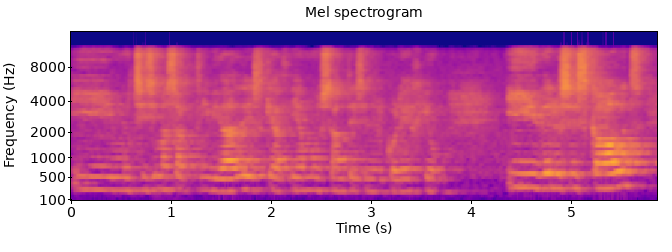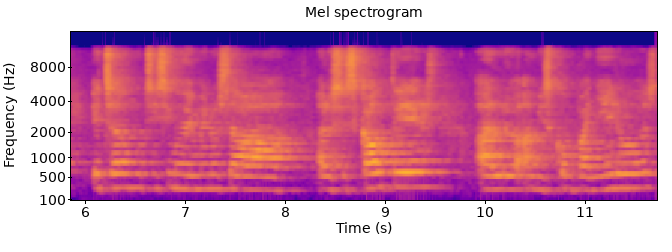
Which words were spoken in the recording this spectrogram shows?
y muchísimas actividades que hacíamos antes en el colegio. Y de los scouts he echado muchísimo de menos a, a los scouters, a, a mis compañeros,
